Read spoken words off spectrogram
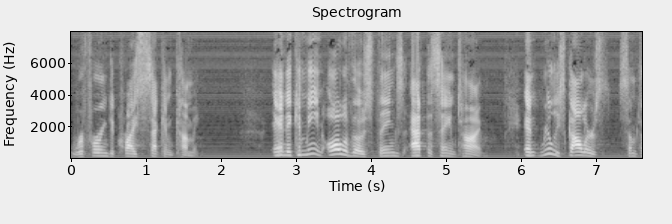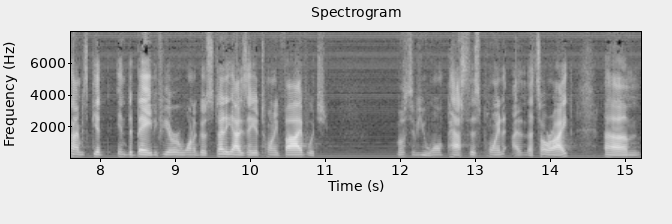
referring to Christ's second coming. And it can mean all of those things at the same time. And really, scholars sometimes get in debate. If you ever want to go study Isaiah 25, which most of you won't pass this point, that's all right. Um,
